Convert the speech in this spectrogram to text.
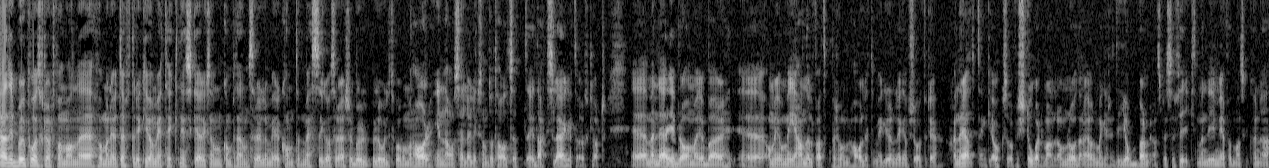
Ja, det beror på såklart vad man, eh, vad man är ute efter. Det kan ju vara mer tekniska liksom, kompetenser eller mer contentmässiga och sådär. Så det beror lite på vad man har inhouse eller liksom, totalt sett eh, i dagsläget. Då, såklart. Eh, men det är ju bra om man jobbar, eh, om man jobbar med e-handel för att personen har lite mer grundläggande förståelse för det generellt, tänker jag också, och förstår de andra områdena, även om man kanske inte jobbar med dem specifikt. Men det är mer för att man ska kunna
